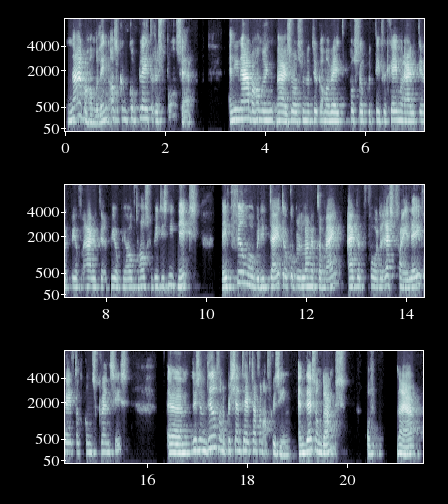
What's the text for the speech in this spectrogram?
na behandeling, als ik een complete respons heb, En die nabehandeling, nou, zoals we natuurlijk allemaal weten, postoperatieve chemoradiotherapie of radiotherapie op je hoofd-halsgebied is niet niks. Heeft veel mobiliteit, ook op de lange termijn. Eigenlijk voor de rest van je leven heeft dat consequenties. Um, dus een deel van de patiënten heeft daarvan afgezien. En desondanks, of nou ja,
